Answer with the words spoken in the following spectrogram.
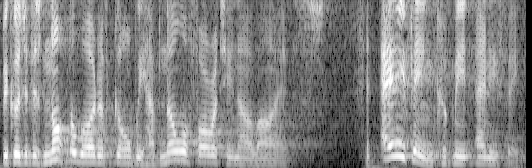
Because if it's not the Word of God, we have no authority in our lives. anything could mean anything.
